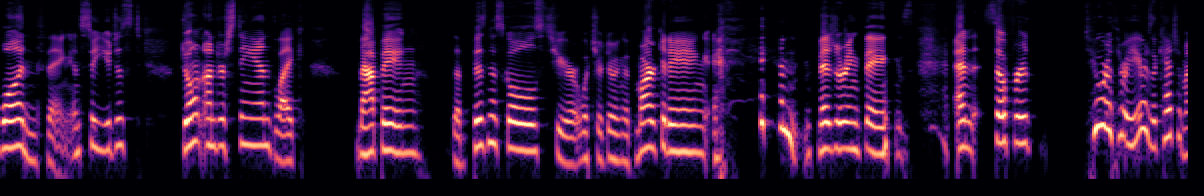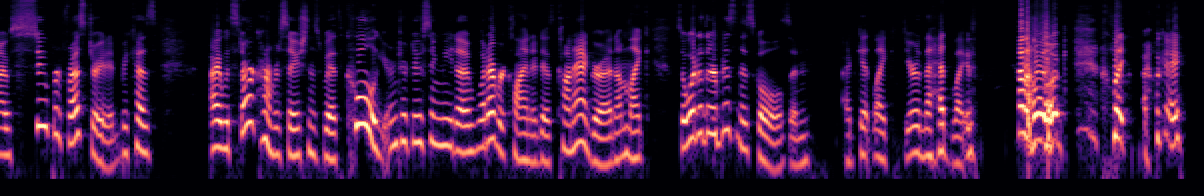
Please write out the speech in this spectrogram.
one thing. And so you just don't understand like mapping the business goals to your what you're doing with marketing and measuring things. And so for two or three years at Ketchum, I was super frustrated because I would start conversations with, cool, you're introducing me to whatever client it is, ConAgra. And I'm like, so what are their business goals? And I'd get like deer in the headlight kind of look like, okay,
